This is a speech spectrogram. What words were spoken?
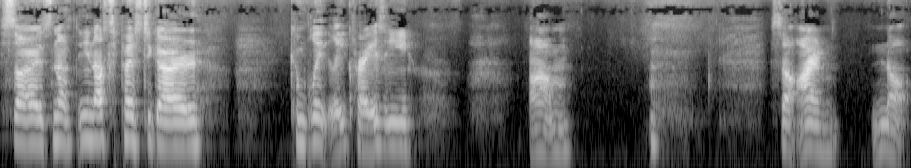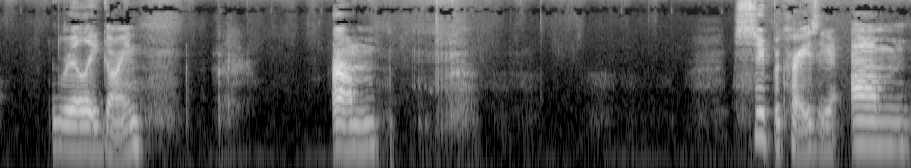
So it's not, you're not supposed to go completely crazy. Um, so I'm not really going, um, super crazy. Um,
